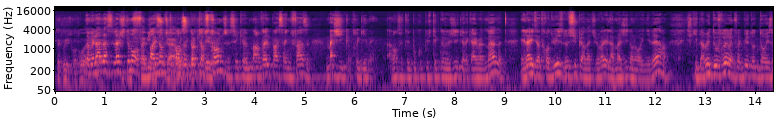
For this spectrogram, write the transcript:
tout à coup tu te retrouves. Non mais là, là, là, justement, par exemple, je te parle de Doctor. Strange, c'est que Marvel passe à une phase magique, entre guillemets. Avant, c'était beaucoup plus technologique avec Iron Man, et là, ils introduisent le supernaturel et la magie dans leur univers, ce qui permet d'ouvrir une fois de plus d'autres horizons.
